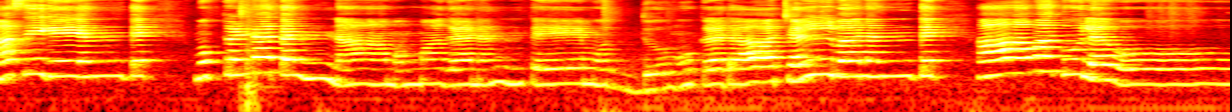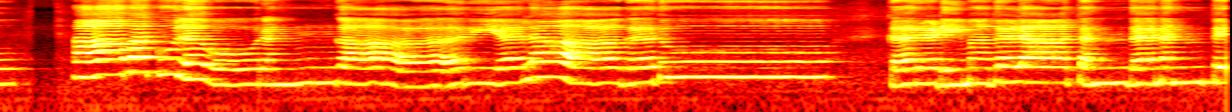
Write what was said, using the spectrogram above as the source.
ಹಾಸಿಗೆಯಂತೆ. ಮುಕ್ಕಣ್ಣ ತನ್ನ ಮೊಮ್ಮಗನಂತೆ, ಮುದ್ದು ಮುಖದ ಚಲ್ವನಂತೆ. ಕರಡಿ ಮಗಳ ತಂದನಂತೆ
